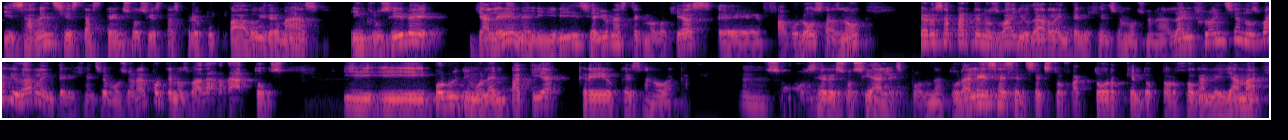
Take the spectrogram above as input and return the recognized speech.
y saben si estás tenso, si estás preocupado y demás. Inclusive ya leen el iris y hay unas tecnologías eh, fabulosas, ¿no? Pero esa parte nos va a ayudar la inteligencia emocional. La influencia nos va a ayudar la inteligencia emocional porque nos va a dar datos. Y, por último, la empatía, creo que esa no va a cambiar. Mm. Somos seres sociales por naturaleza, es el sexto factor que el doctor Hogan le llama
